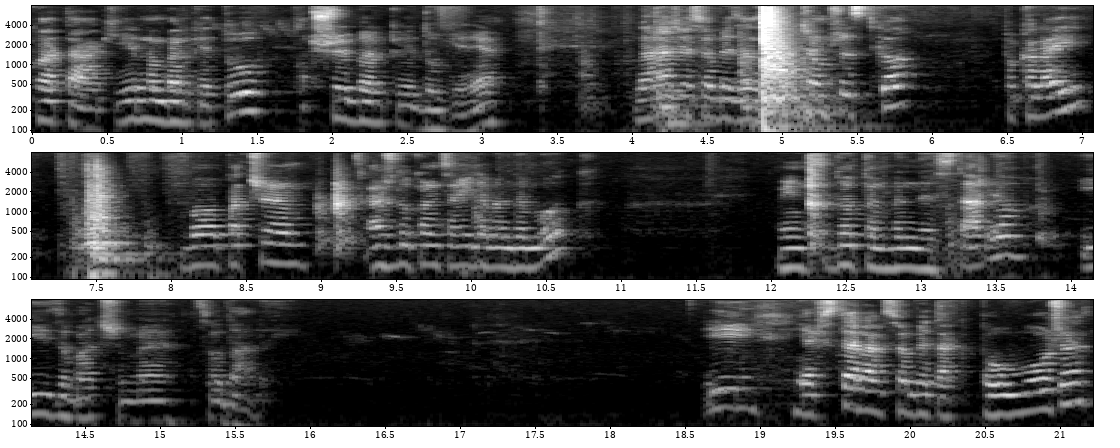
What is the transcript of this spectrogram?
kładł tak, jedną belkę tu, trzy belki długie, nie? Na razie sobie zaznaczam wszystko po kolei, bo patrzyłem aż do końca ile będę mógł, więc dotąd będę stawiał i zobaczymy co dalej. I jak stelaż sobie tak poułożę,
